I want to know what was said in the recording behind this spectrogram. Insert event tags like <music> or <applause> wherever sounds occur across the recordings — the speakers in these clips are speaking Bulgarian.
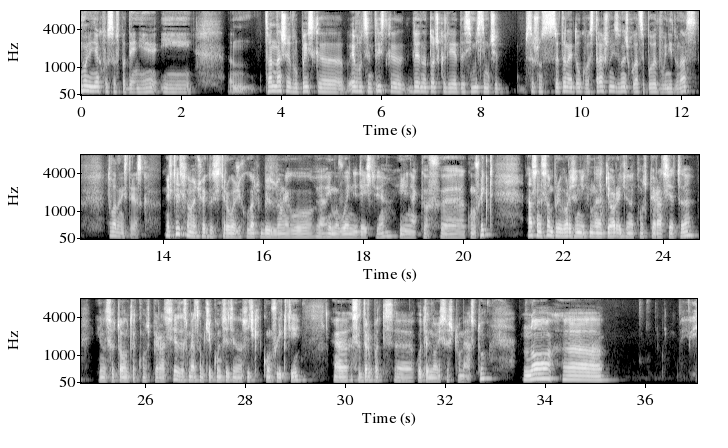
Има ли някакво съвпадение и а, това наша европейска, евроцентристка гледна точка ли е да си мислим, че всъщност света не е толкова страшно и изведнъж, когато се появят войни до нас, това да ни стряска? Естествено е човек да се тревожи, когато близо до него а, има военни действия или някакъв а, конфликт. Аз не съм привърженик на теориите на конспирацията и на световната конспирация, да смятам, че конците на всички конфликти а, се дърпат а, от едно и също място, но а,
